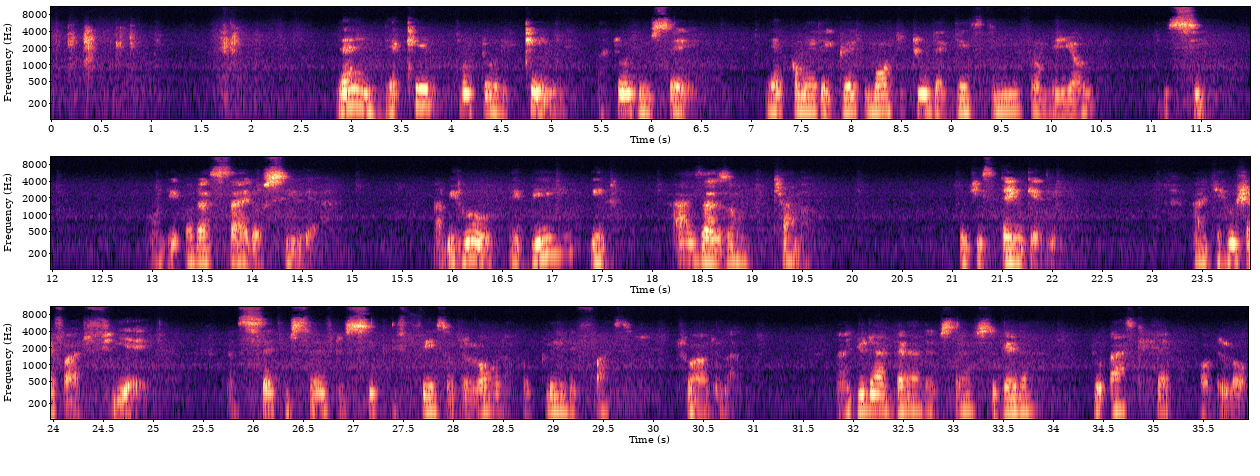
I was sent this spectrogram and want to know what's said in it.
Then there came unto the king and told him, saying, There cometh a great multitude against thee from beyond the sea, on the other side of Syria. And behold, they be in Hazazon Tamar, which is Engedi. And Jehoshaphat feared, and set himself to seek the face of the Lord and proclaim the fast throughout the land. And Judah gathered themselves together to ask help of the Lord.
